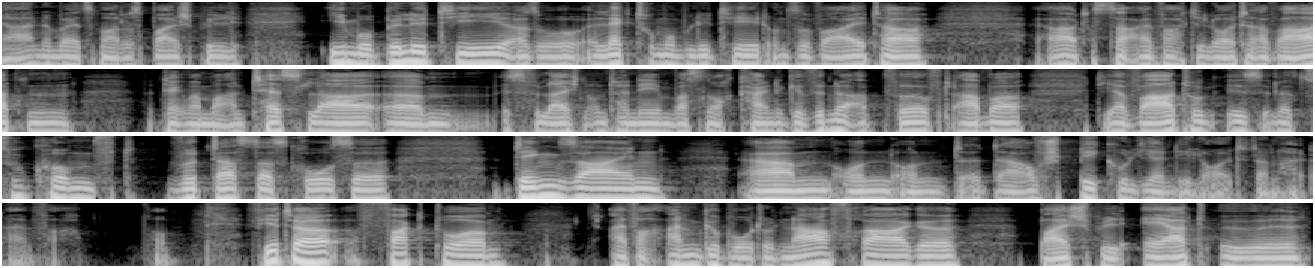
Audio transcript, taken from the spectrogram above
Ja, nehmen wir jetzt mal das Beispiel E-Mobility, also Elektromobilität und so weiter. Ja, dass da einfach die Leute erwarten, denken wir mal an Tesla, ähm, ist vielleicht ein Unternehmen, was noch keine Gewinne abwirft, aber die Erwartung ist, in der Zukunft wird das das große Ding sein ähm, und, und äh, darauf spekulieren die Leute dann halt einfach. So. Vierter Faktor, einfach Angebot und Nachfrage, Beispiel Erdöl.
